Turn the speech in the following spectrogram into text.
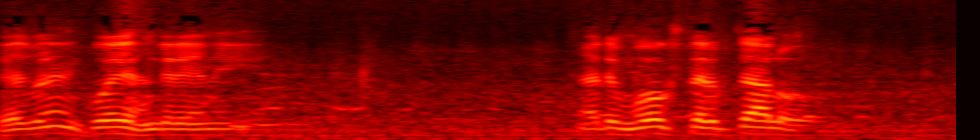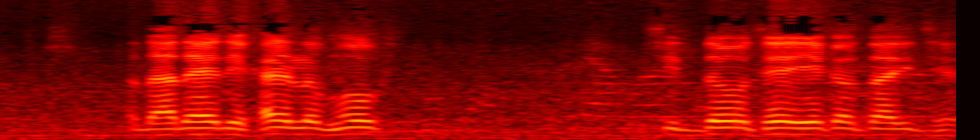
ને? કોઈ હંગરે નહીં. મોક્ષ તરફ ચાલો. દાદા એ દેખાડેલો મોક્ષ સિદ્ધો છે એક અવતારી છે.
